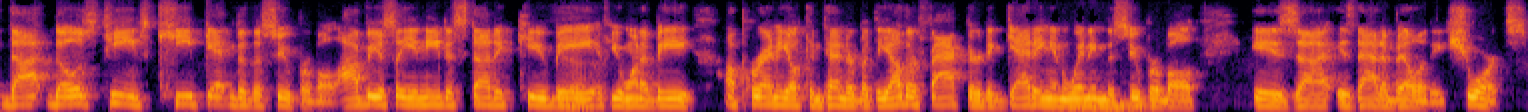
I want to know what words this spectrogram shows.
that those teams keep getting to the Super Bowl. Obviously, you need a studded QB Yeah. if you want to be a perennial contender, but the other factor to getting and winning the Super Bowl is uh, is that ability. Schwartz.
